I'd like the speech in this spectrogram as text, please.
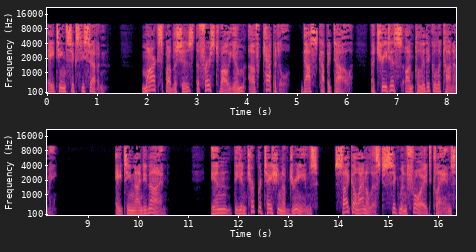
1867. Marx publishes the first volume of Capital, Das Kapital, a treatise on political economy. 1899. In The Interpretation of Dreams, Psychoanalyst Sigmund Freud claims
